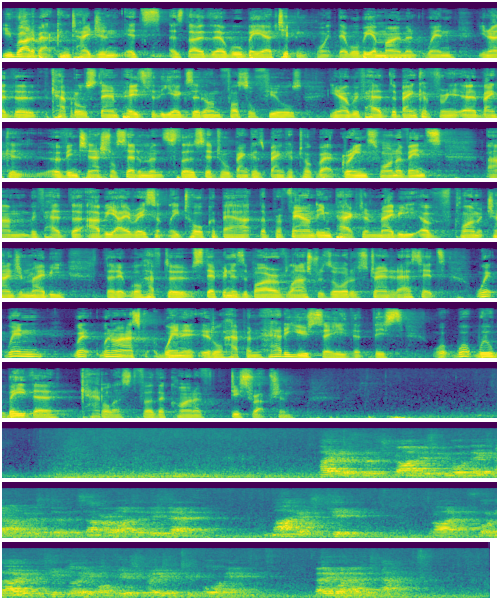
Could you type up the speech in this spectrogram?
you write about contagion. It's as though there will be a tipping point. There will be a moment when you know the capital stampedes for the exit on fossil fuels. You know we've had the banker for, uh, banker of international settlements, the central bankers banker, talk about green swan events. Um, we've had the RBA recently talk about the profound impact and maybe of climate change and maybe that it will have to step in as a buyer of last resort of stranded assets. When, when, when I ask when it, will happen, how do you see that this, what, what will be the catalyst for the kind of disruption? Hope to describe this in more detail, just to, to summarise it, is that markets tick, right, for no particularly obvious reason beforehand, but everyone knows it's coming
